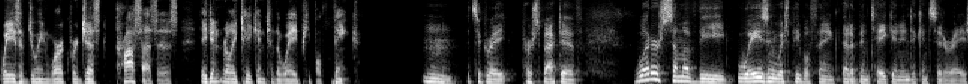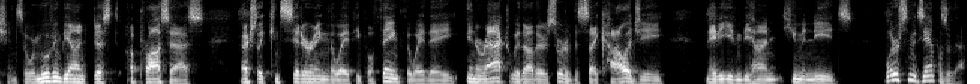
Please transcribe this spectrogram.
ways of doing work were just processes. They didn't really take into the way people think. Mm, that's a great perspective. What are some of the ways in which people think that have been taken into consideration? So we're moving beyond just a process, actually considering the way people think, the way they interact with others, sort of the psychology maybe even behind human needs. What are some examples of that?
